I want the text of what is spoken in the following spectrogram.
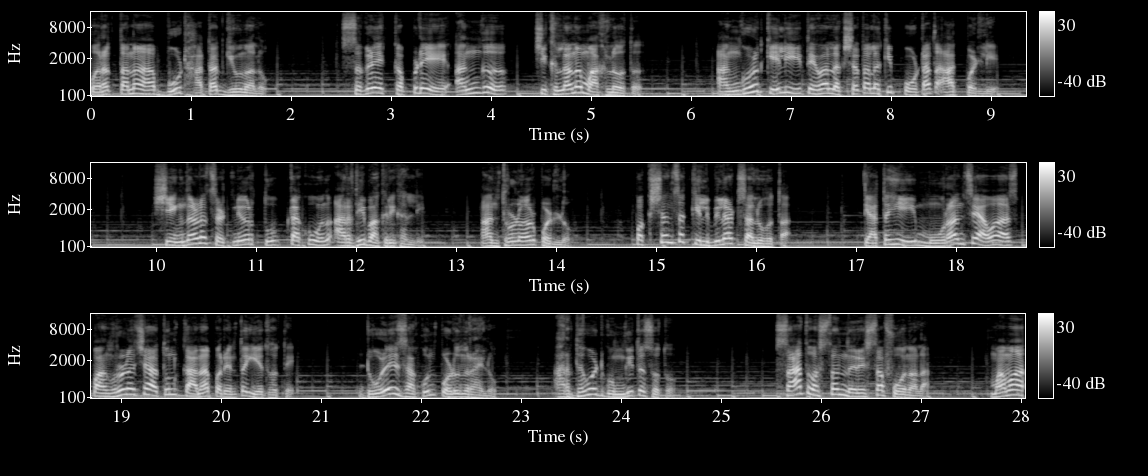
परतताना बूट हातात घेऊन आलो. सगळे कपडे अंग चिखलानं माखलं होतं. आंघोळ केली तेव्हा लक्षात आलं की पोटात आग पडली शेंगदाणा चटणीवर तूप टाकून अर्धी भाकरी खाल्ली. अंथरुणावर पडलो. पक्ष्यांचा किलबिलाट चालू होता. त्यातही मोरांचे आवाज पांघरुणाच्या आतून कानापर्यंत येत होते. डोळे झाकून पडून राहिलो. अर्धवट गुंगीतच होतो. सात वाजता नरेशचा फोन आला. मामा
